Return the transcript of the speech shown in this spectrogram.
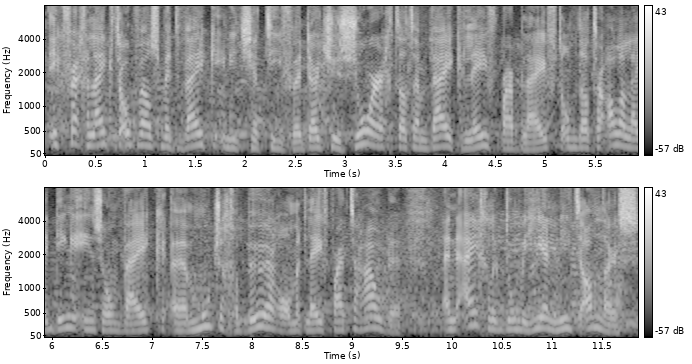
ik vergelijk het ook wel eens met wijkinitiatieven. Dat je zorgt dat een wijk leefbaar blijft, omdat er allerlei dingen in zo'n wijk uh, moeten gebeuren om het leefbaar te houden. En eigenlijk doen we hier niet anders.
